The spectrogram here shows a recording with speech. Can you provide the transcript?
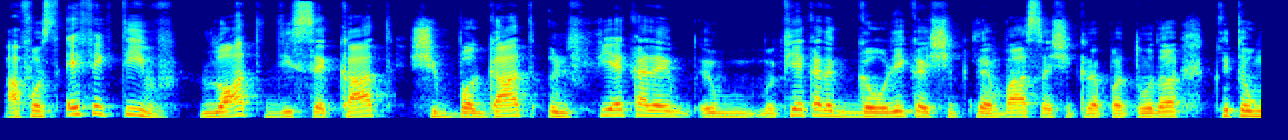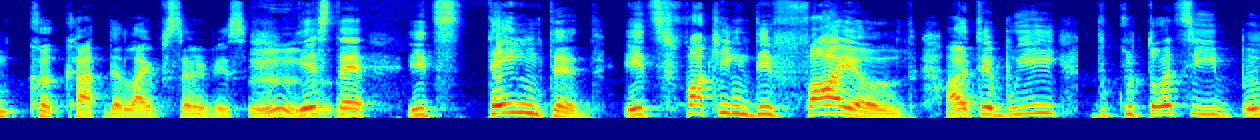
A fost efectiv luat, disecat și băgat în fiecare, în fiecare găurică și crevasă și crăpătură câte un căcat de live service. Uh. Este, it's tainted, it's fucking defiled. Ar trebui cu toții uh,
